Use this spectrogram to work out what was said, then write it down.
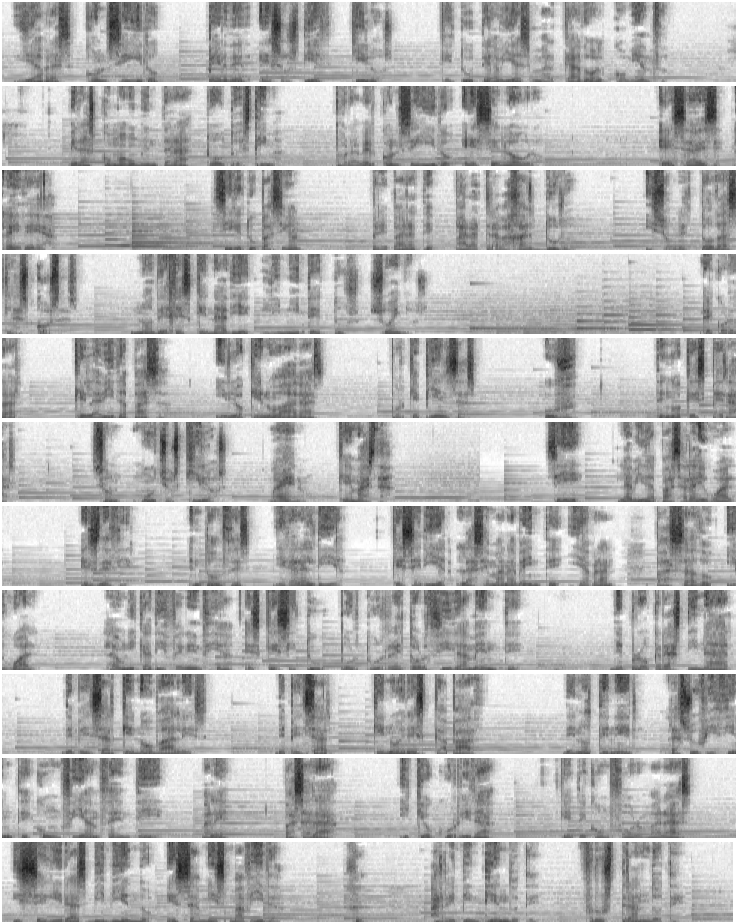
ya habrás conseguido perder esos 10 kilos que tú te habías marcado al comienzo. Verás cómo aumentará tu autoestima por haber conseguido ese logro. Esa es la idea. Sigue tu pasión, prepárate para trabajar duro y sobre todas las cosas. No dejes que nadie limite tus sueños. Recordar que la vida pasa y lo que no hagas porque piensas, uff, tengo que esperar. Son muchos kilos. Bueno, ¿qué más da? Sí, la vida pasará igual. Es decir, entonces llegará el día que sería la semana 20 y habrán pasado igual. La única diferencia es que si tú, por tu retorcida mente de procrastinar, de pensar que no vales, de pensar que no eres capaz, de no tener la suficiente confianza en ti, ¿vale? Pasará. ¿Y qué ocurrirá? Que te conformarás y seguirás viviendo esa misma vida arrepintiéndote, frustrándote,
